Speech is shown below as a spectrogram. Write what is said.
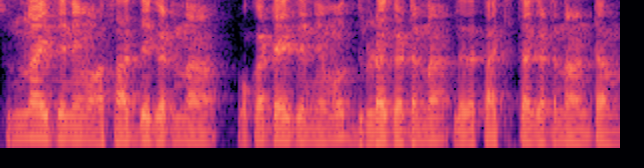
సున్నా అయితేనేమో అసాధ్య ఘటన ఒకటైతేనేమో దృఢ ఘటన లేదా ఖచ్చిత ఘటన అంటాం.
